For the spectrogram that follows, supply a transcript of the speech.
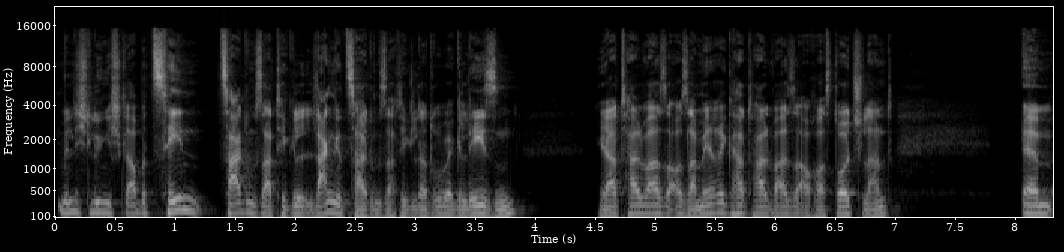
will nicht lügen, ich glaube, zehn Zeitungsartikel, lange Zeitungsartikel darüber gelesen. Ja, teilweise aus Amerika, teilweise auch aus Deutschland, ähm,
